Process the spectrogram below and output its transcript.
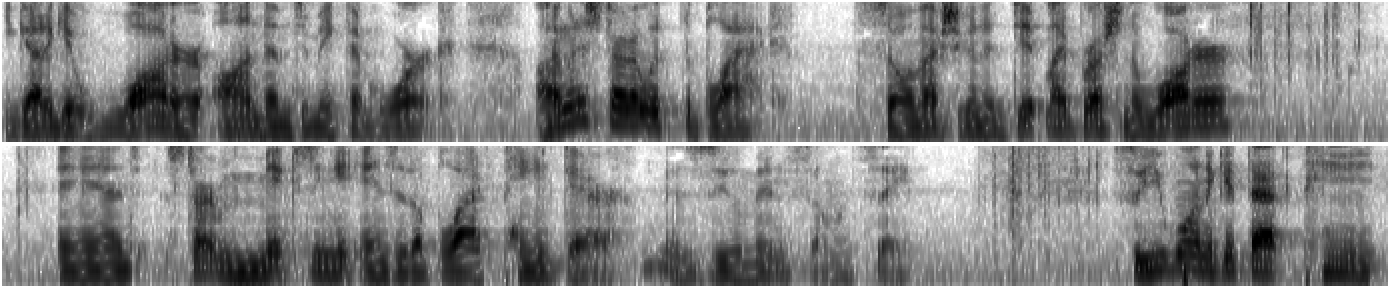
you got to get water on them to make them work. I'm going to start out with the black. So I'm actually going to dip my brush in the water and start mixing it into the black paint there. I'm going to zoom in some, let's see. So you want to get that paint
